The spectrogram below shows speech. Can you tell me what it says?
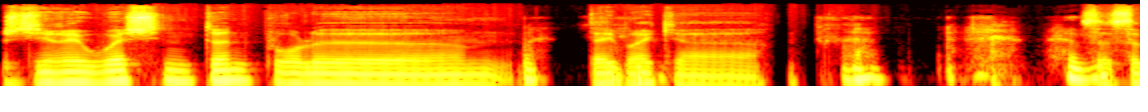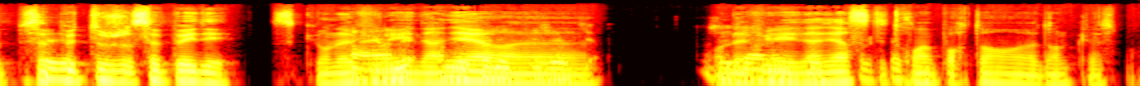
Je dirais Washington pour le tie-break. ça, peut toujours, ça peut aider. Parce qu'on l'a vu l'année dernière. on l'a vu l'année dernière, c'était trop important euh, dans le classement.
